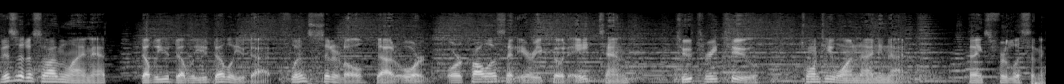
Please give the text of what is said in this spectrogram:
visit us online at www.flintcitadel.org or call us at area code 810 232 2199. Thanks for listening.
